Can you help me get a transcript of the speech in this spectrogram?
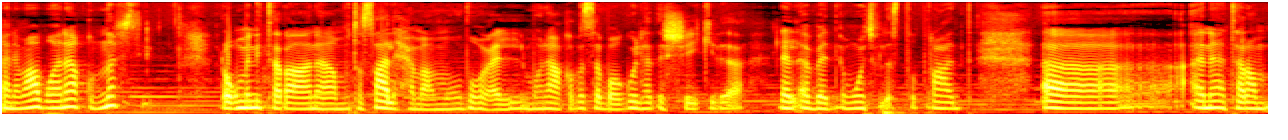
أنا ما أبغى أناقض نفسي. رغم أني ترى أنا متصالحة مع موضوع المناقضة بس أبغى أقول هذا الشيء كذا للأبد أموت في الاستطراد. آه أنا ترى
